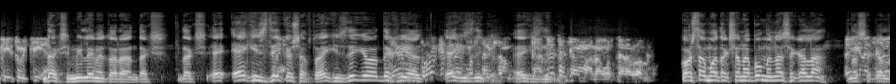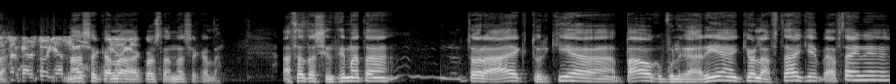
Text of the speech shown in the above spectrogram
και η Τουρκία. Εντάξει, μην λέμε τώρα, εντάξει. εντάξει. Ε, έχεις δίκιο σε αυτό, έχεις δίκιο, δεν Δεν χρειάζεται. πρόκειται να Έχεις δίκιο. υποστηρίξω Έχεις καμία δίκιο. τέτοια ομάδα εγώ στην Ευρώπη. Κώστα μου, θα τα ξαναπούμε, να είσαι καλά. Να Έγινε, είσαι φίλε, καλά. σε ευχαριστώ, γεια σου. Να είσαι Γεια, καλά, γεια. Κώστα, να είσαι καλά. Αυτά τα συνθήματα τώρα ΑΕΚ, Τουρκία, ΠΑΟΚ, Βουλγαρία και όλα αυτά και αυτά είναι ε,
